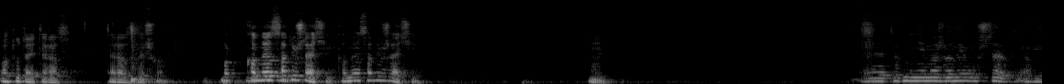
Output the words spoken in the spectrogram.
o tutaj teraz, teraz wyszło. Bo kondensat już leci, kondensat już leci. Hmm. E, pewnie nie ma żadnej uszczelki. A, wi-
